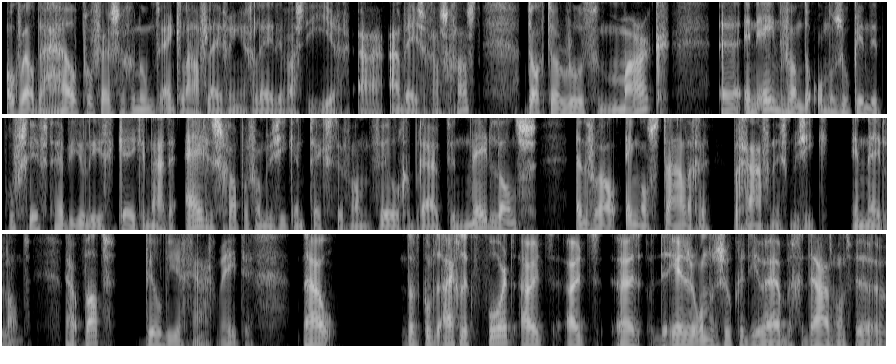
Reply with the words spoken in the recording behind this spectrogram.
Ook wel de huilprofessor genoemd. Enkele afleveringen geleden was hij hier eh, aanwezig als gast. Dr. Ruth Mark... Uh, in een van de onderzoeken in dit proefschrift hebben jullie gekeken naar de eigenschappen van muziek en teksten van veel gebruikte Nederlands en vooral Engelstalige begrafenismuziek in Nederland. Ja. Wat wilde je graag weten? Nou, dat komt eigenlijk voort uit, uit uh, de eerdere onderzoeken die we hebben gedaan. Want we,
